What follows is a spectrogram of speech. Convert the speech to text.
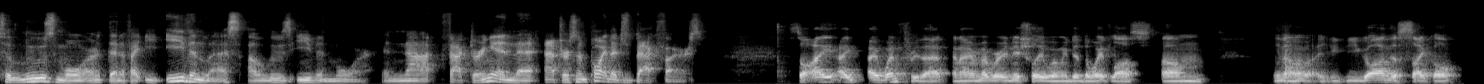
to lose more than if I eat even less, I'll lose even more, and not factoring in that after a certain point that just backfires. So I, I, I went through that, and I remember initially when we did the weight loss, um, you know, you, you go on this cycle,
